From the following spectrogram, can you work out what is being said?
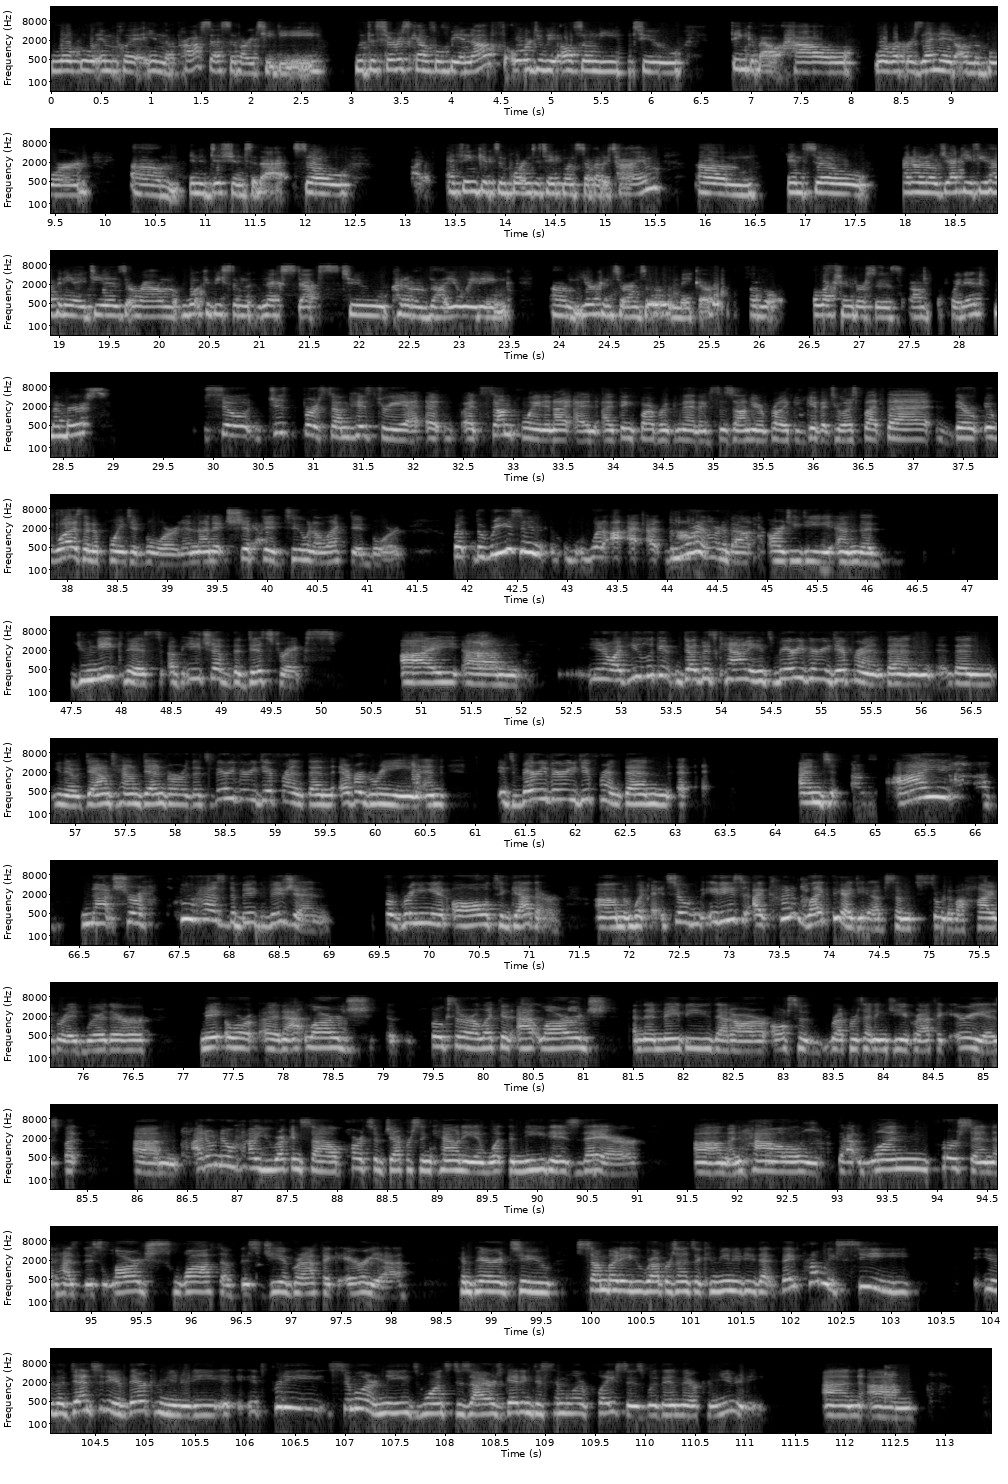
local input in the process of RTD, would the service councils be enough, or do we also need to think about how we're represented on the board um, in addition to that? So I, think it's important to take one step at a time. Um, and so I don't know, Jackie, if you have any ideas around what could be some next steps to kind of evaluating um, your concerns about the makeup of election versus um, appointed members? So just for some history, at, at, at some point, and I, I, I think Barbara McManus is on here and probably could give it to us, but the, there it was an appointed board and then it shifted yeah. to an elected board. But the reason, what I, I, the more I learn about RTD and the uniqueness of each of the districts, I um, you know, if you look at Douglas County, it's very, very different than than you know downtown Denver. That's very, very different than Evergreen, and it's very, very different than. And I'm not sure who has the big vision for bringing it all together. Um, so it is. I kind of like the idea of some sort of a hybrid where there may or an at-large folks that are elected at large and then maybe that are also representing geographic areas. But um, I don't know how you reconcile parts of Jefferson County and what the need is there um, and how that one person that has this large swath of this geographic area compared to somebody who represents a community that they probably see you know the density of their community it, it's pretty similar needs wants desires getting to similar places within their community and um,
